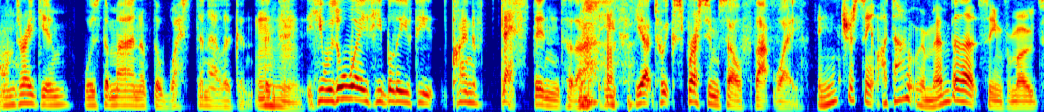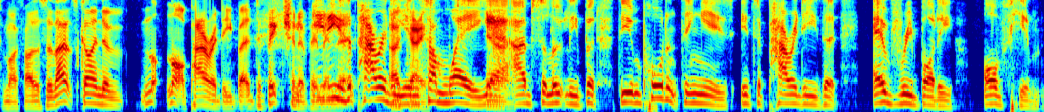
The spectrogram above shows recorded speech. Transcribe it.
Andre Kim was the man of the Western elegance. And mm-hmm. he was always, he believed, he kind of destined to that. he, he had to express himself that way. Interesting. I don't remember that scene from Ode to My Father. So that's kind of not not a parody, but a depiction of him. It a parody in some way, yeah, Yeah. absolutely. But the important thing is, it's a parody that everybody of him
